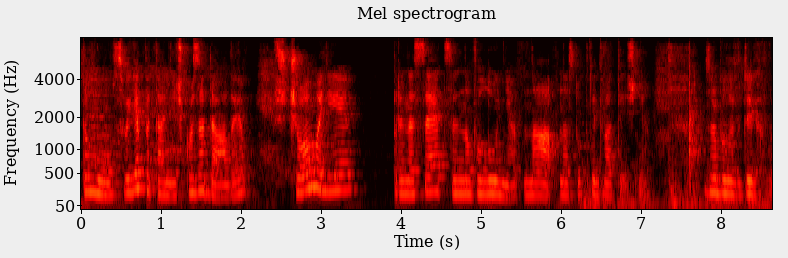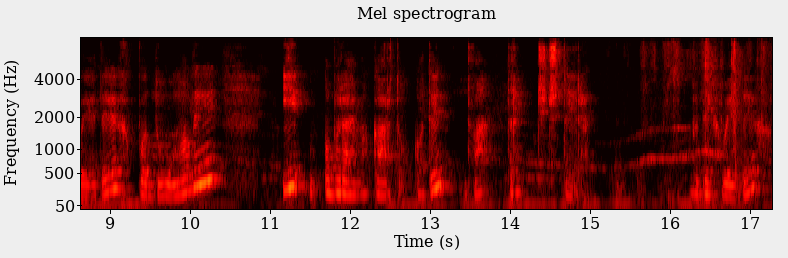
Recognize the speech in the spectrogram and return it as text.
Тому своє питаннячко задали, що мені принесе це новолуння на наступні два тижні. Зробили вдих-видих, подумали і обираємо карту 1, 2, 3 4. Вдих-видих.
